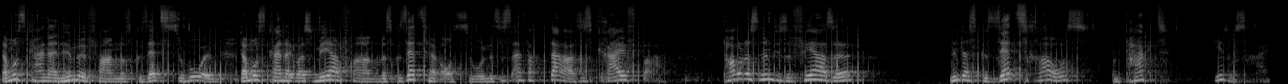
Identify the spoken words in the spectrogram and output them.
Da muss keiner in den Himmel fahren, um das Gesetz zu holen. Da muss keiner übers Meer fahren, um das Gesetz herauszuholen. Es ist einfach da, es ist greifbar. Paulus nimmt diese Verse, nimmt das Gesetz raus und packt Jesus rein.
